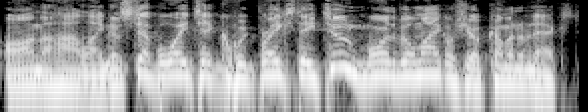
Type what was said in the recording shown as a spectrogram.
on the hotline. Going to step away, take a quick break. Stay tuned. More of the Bill Michael Show coming up next.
